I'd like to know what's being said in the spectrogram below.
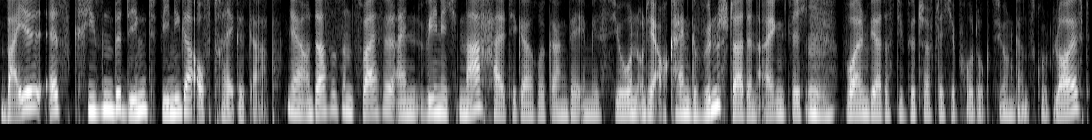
weil es krisenbedingt weniger Aufträge gab. Ja, und das ist im Zweifel ein wenig nachhaltiger Rückgang der Emissionen und ja auch kein gewünschter, denn eigentlich mhm. wollen wir, dass die wirtschaftliche wirtschaftliche Produktion ganz gut läuft.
